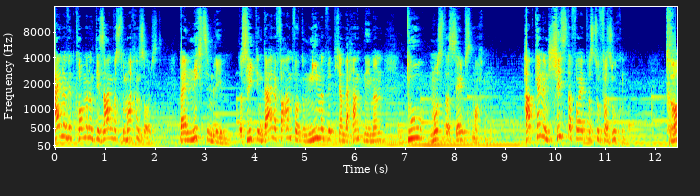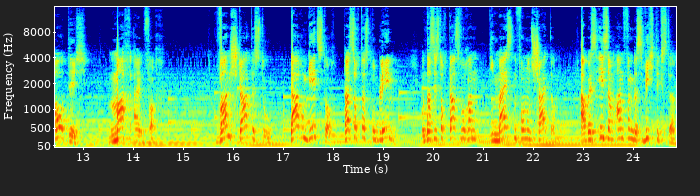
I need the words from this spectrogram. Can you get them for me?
Keiner wird kommen und dir sagen, was du machen sollst. Bei nichts im Leben. Das liegt in deiner Verantwortung. Niemand wird dich an der Hand nehmen. Du musst das selbst machen. Hab keinen Schiss davor, etwas zu versuchen. Trau dich. Mach einfach. Wann startest du? Darum geht's doch. Das ist doch das Problem. Und das ist doch das, woran die meisten von uns scheitern. Aber es ist am Anfang das Wichtigste,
